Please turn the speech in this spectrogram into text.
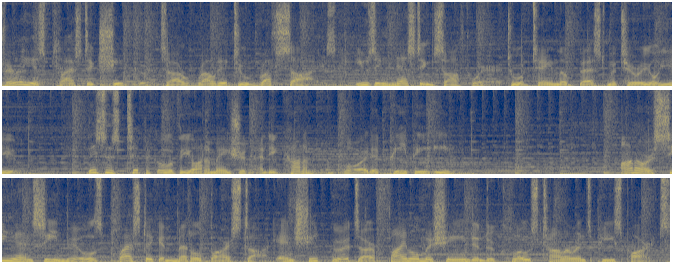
various plastic sheet goods are routed to rough size using nesting software to obtain the best material yield. This is typical of the automation and economy employed at PPE. On our CNC mills, plastic and metal bar stock and sheet goods are final machined into close tolerance piece parts.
